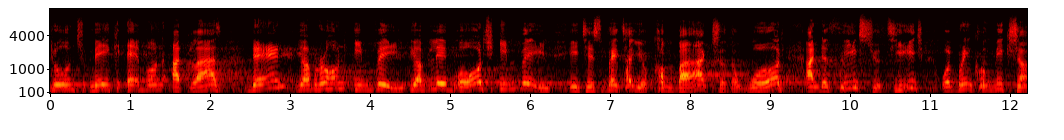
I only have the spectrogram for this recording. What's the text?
don't make heaven at last then you have run in vain. You have labored in vain. It is better you come back to the word and the things you teach will bring conviction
